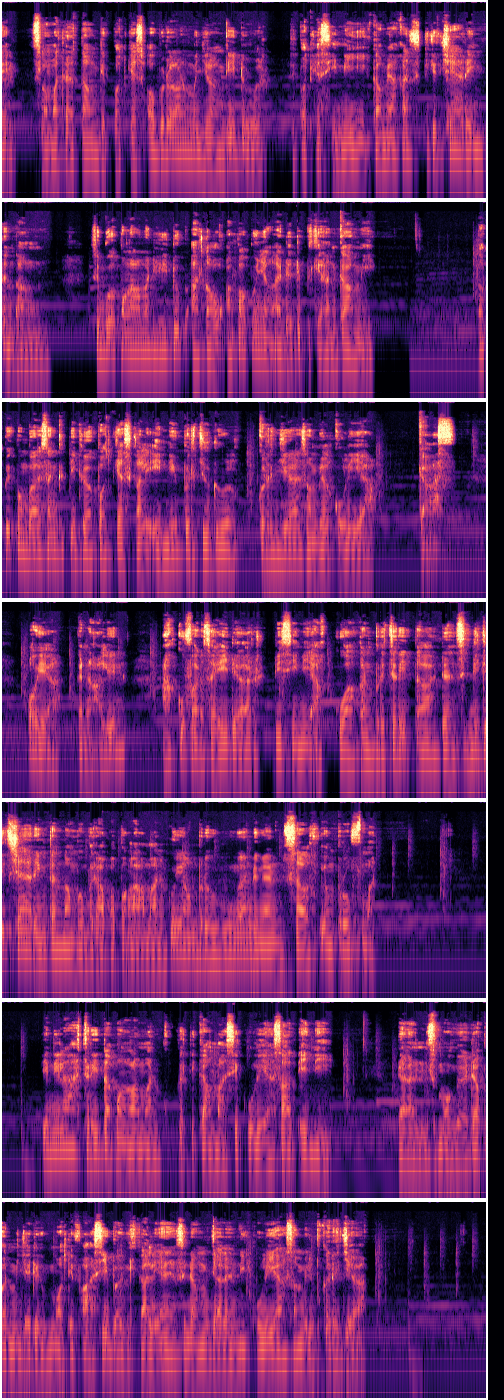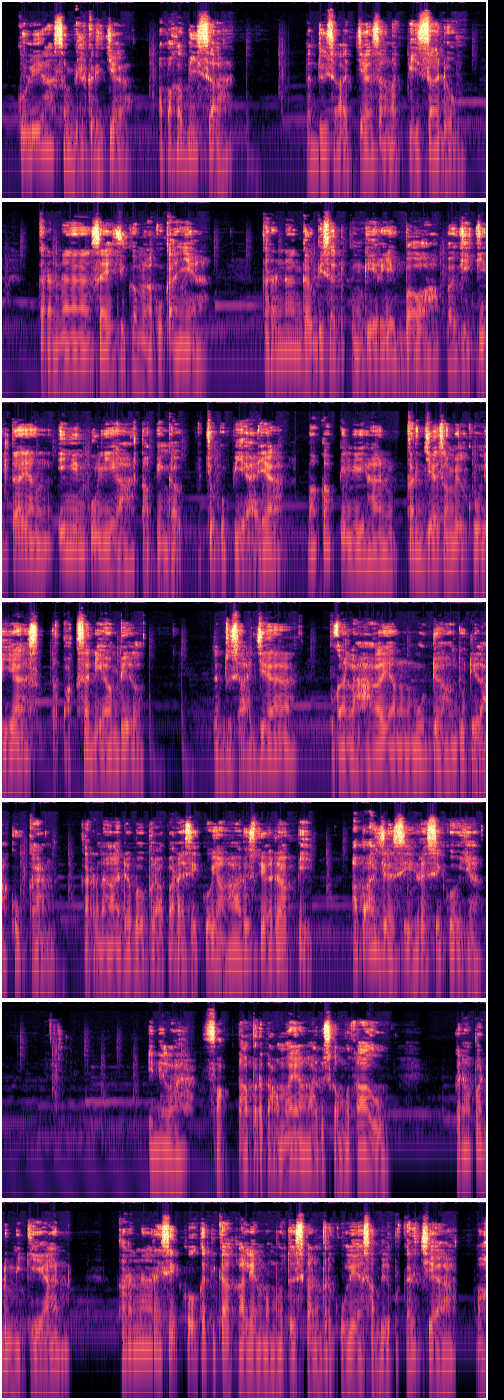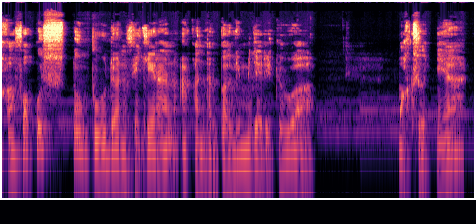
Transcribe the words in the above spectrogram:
Hai, selamat datang di podcast obrolan menjelang tidur. Di podcast ini, kami akan sedikit sharing tentang sebuah pengalaman hidup atau apa pun yang ada di pikiran kami. Tapi pembahasan ketiga podcast kali ini berjudul Kerja Sambil Kuliah. Gas. Oh ya, kenalin, aku Farsa Hidar. Di sini aku akan bercerita dan sedikit sharing tentang beberapa pengalamanku yang berhubungan dengan self-improvement. Inilah cerita pengalamanku ketika masih kuliah saat ini dan semoga dapat menjadi motivasi bagi kalian yang sedang menjalani kuliah sambil bekerja. Kuliah sambil kerja, apakah bisa? Tentu saja sangat bisa dong, karena saya juga melakukannya. Karena nggak bisa dipungkiri bahwa bagi kita yang ingin kuliah tapi nggak cukup biaya, maka pilihan kerja sambil kuliah terpaksa diambil. Tentu saja bukanlah hal yang mudah untuk dilakukan, karena ada beberapa resiko yang harus dihadapi, apa aja sih resikonya? Inilah fakta pertama yang harus kamu tahu. Kenapa demikian? Karena resiko ketika kalian memutuskan berkuliah sambil bekerja, maka fokus tubuh dan pikiran akan terbagi menjadi dua. Maksudnya,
